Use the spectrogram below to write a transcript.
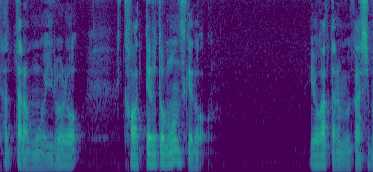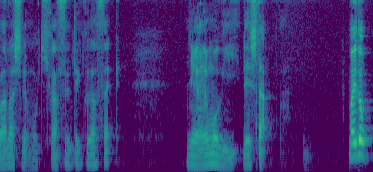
経ったらもういろいろ変わってると思うんですけど。よかったら昔話でも聞かせてください。にはよもぎでした。毎度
